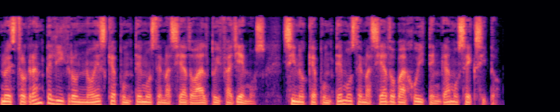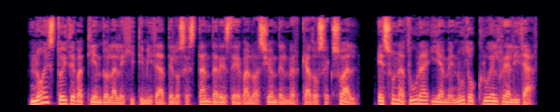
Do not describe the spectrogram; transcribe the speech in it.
Nuestro gran peligro no es que apuntemos demasiado alto y fallemos, sino que apuntemos demasiado bajo y tengamos éxito. No estoy debatiendo la legitimidad de los estándares de evaluación del mercado sexual, es una dura y a menudo cruel realidad.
